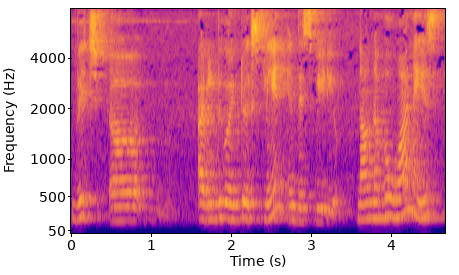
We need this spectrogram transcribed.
which uh, I will be going to explain in this video. Now number one is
